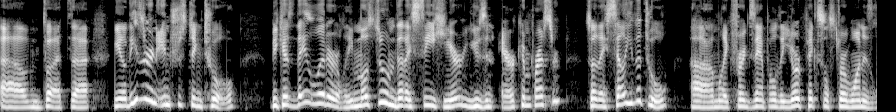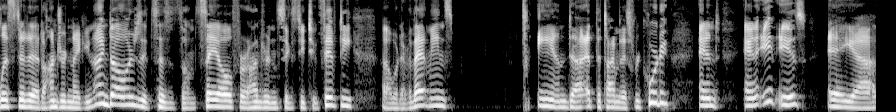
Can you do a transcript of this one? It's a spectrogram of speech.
um, but uh, you know, these are an interesting tool because they literally, most of them that I see here use an air compressor. So they sell you the tool, um, like for example, the Your Pixel Store one is listed at $199. It says it's on sale for $162.50, uh, whatever that means. And uh, at the time of this recording, and and it is a uh,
